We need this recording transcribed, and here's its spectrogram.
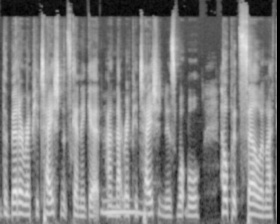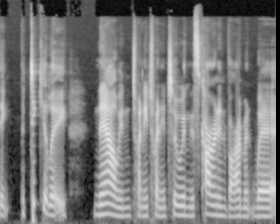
the better reputation it's going to get, mm. and that mm. reputation is what will help it sell. And I think particularly now in 2022 in this current environment where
